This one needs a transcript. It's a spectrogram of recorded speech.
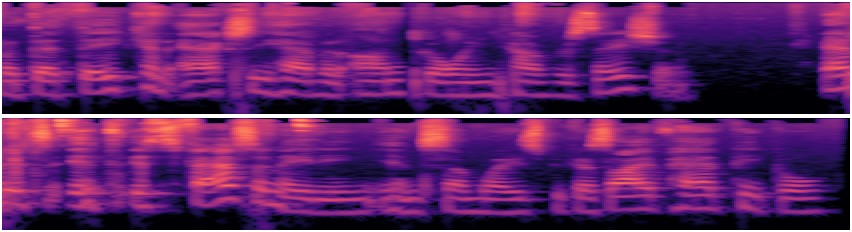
but that they can actually have an ongoing conversation. And it's, it's, it's fascinating in some ways because I've had people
